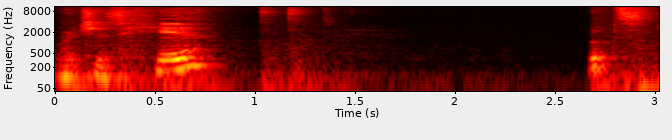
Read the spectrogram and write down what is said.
which is here. Oops.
